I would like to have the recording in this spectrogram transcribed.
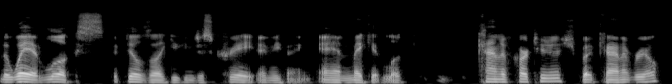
the way it looks, it feels like you can just create anything and make it look kind of cartoonish, but kind of real.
